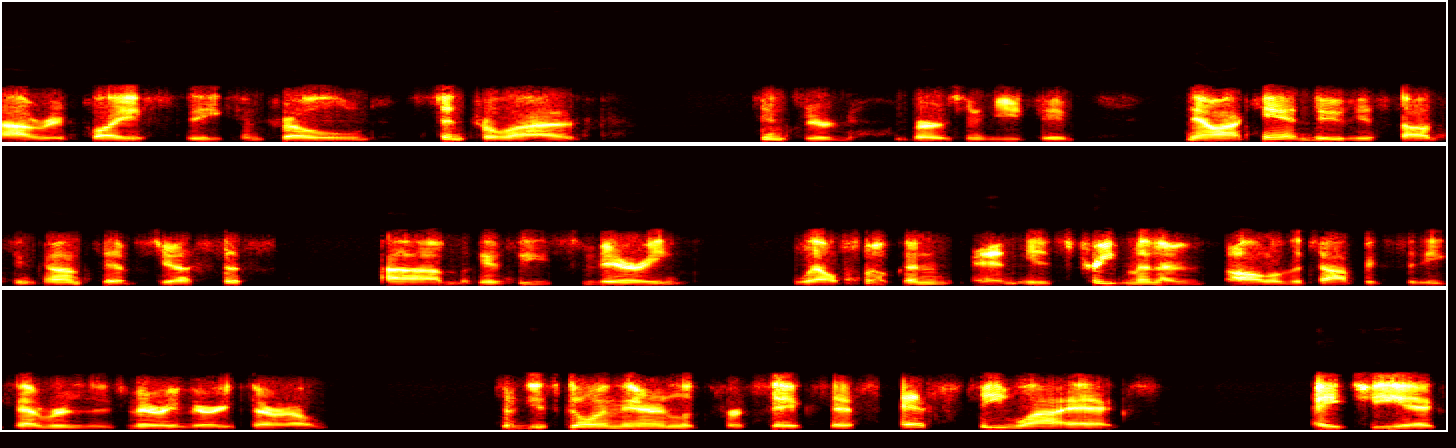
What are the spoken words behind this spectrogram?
uh, replace the controlled, centralized, censored version of YouTube. Now, I can't do his thoughts and concepts justice uh, because he's very well spoken and his treatment of all of the topics that he covers is very, very thorough. So just go in there and look for six S T Y X H E X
